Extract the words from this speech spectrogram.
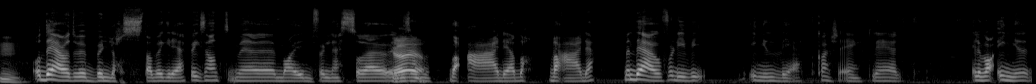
Mm. Og det er jo et belasta begrep, ikke sant? med mindfulness. Og det er jo Ja, ja. liksom, Hva er det, da? Hva er det? Men det er jo fordi vi ingen vet kanskje egentlig helt Eller hva ingen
